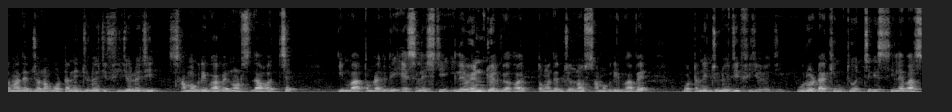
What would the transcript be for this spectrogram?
তোমাদের জন্য বোটানি জুলজি ফিজিওলজি সামগ্রিকভাবে নোটস দেওয়া হচ্ছে। কিংবা তোমরা যদি S L S T eleven টুয়েলভে হয়, তোমাদের জন্য সামগ্রিকভাবে বোটানি জুলজি ফিজিওলজি পুরোটা কিন্তু হচ্ছে কি সিলেবাস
